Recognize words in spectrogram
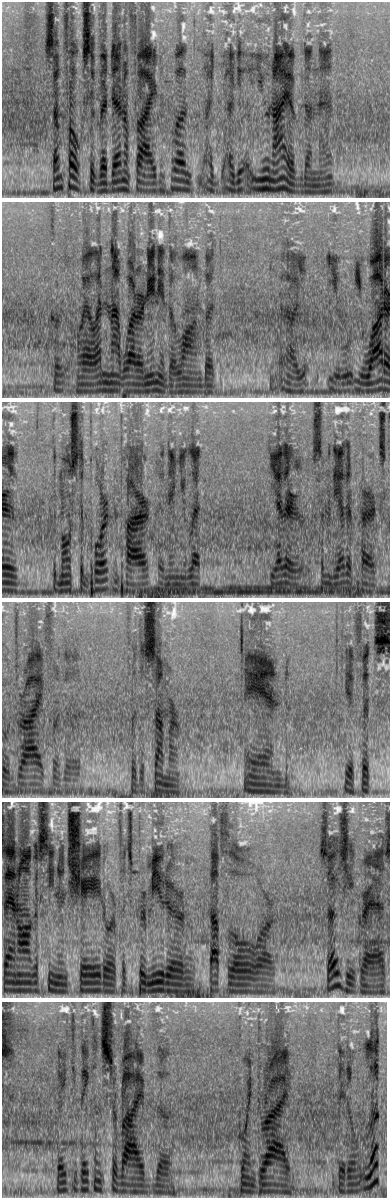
some folks have identified. Well, I, I, you and I have done that. Well, I'm not watering any of the lawn, but uh, you you water the most important part, and then you let the other some of the other parts go dry for the for the summer. And if it's San Augustine in shade, or if it's Bermuda, or Buffalo, or zoysia grass, they can, they can survive the going dry. They don't look.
